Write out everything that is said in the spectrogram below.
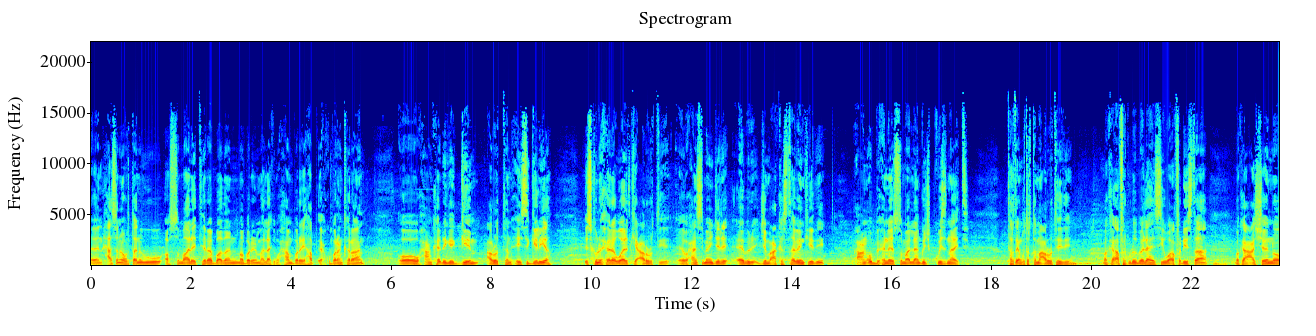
xasan horta anigu af soomaaliya tiro badan ma barin ma laakiin waxaan baray hab ay wax ku baran karaan oo waxaan ka dhigay geem carruurtan xiise geliya iskuna xira waalidkii carruurtii waxaan samayn jiray ebri jimco kasta habeenkeedii waxaan u bixinay somaali language quiz night. Tartan ku tartamaa carruurtaydii marka afar gudhood baa lahaysiy waa ag fadhiistaa markaan casheenno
